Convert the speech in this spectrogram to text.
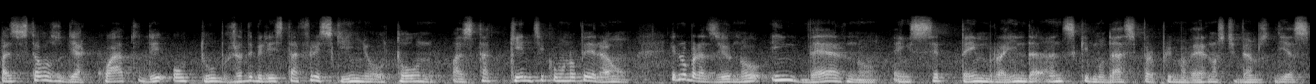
mas estamos no dia 4 de outubro, já deveria estar fresquinho, outono, mas está quente como no verão. E no Brasil, no inverno, em setembro ainda, antes que mudasse para primavera, nós tivemos dias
